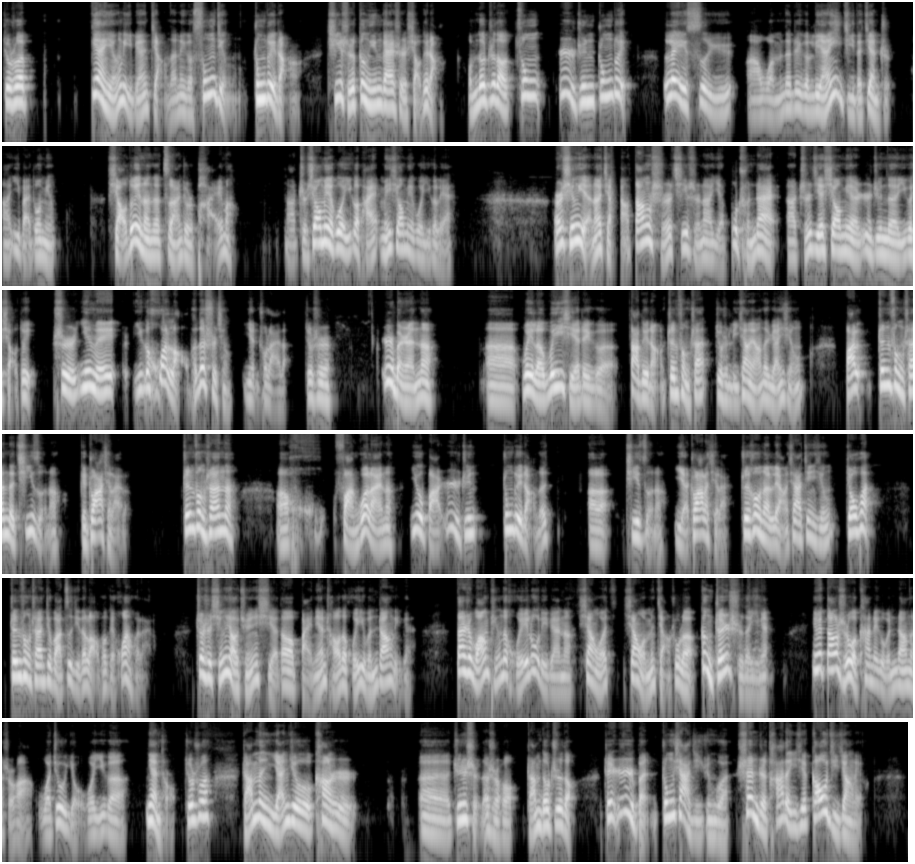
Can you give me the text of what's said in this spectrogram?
就是说。电影里边讲的那个松井中队长，其实更应该是小队长。我们都知道，中日军中队类似于啊我们的这个连一级的建制啊，一百多名。小队呢，那自然就是排嘛，啊，只消灭过一个排，没消灭过一个连。而星野呢讲，当时其实呢也不存在啊直接消灭日军的一个小队。是因为一个换老婆的事情引出来的，就是日本人呢，呃，为了威胁这个大队长甄凤山，就是李向阳的原型，把甄凤山的妻子呢给抓起来了。甄凤山呢，啊，反过来呢，又把日军中队长的呃妻子呢也抓了起来。最后呢，两下进行交换，甄凤山就把自己的老婆给换回来了。这是邢小群写到百年朝的回忆文章里边，但是王平的回忆录里边呢，向我向我们讲述了更真实的一面。因为当时我看这个文章的时候啊，我就有过一个念头，就是说，咱们研究抗日呃军史的时候，咱们都知道，这日本中下级军官，甚至他的一些高级将领，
